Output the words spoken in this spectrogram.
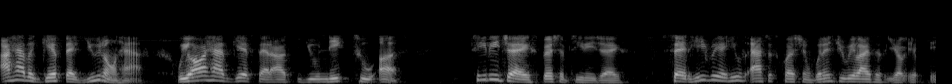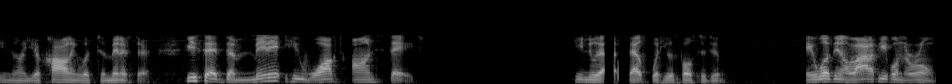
I have a gift that you don't have. We all have gifts that are unique to us. TD Jakes, Bishop TD said he re- he was asked this question, when did you realize that your you know your calling was to minister? He said the minute he walked on stage, he knew that that's what he was supposed to do. It wasn't a lot of people in the room,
